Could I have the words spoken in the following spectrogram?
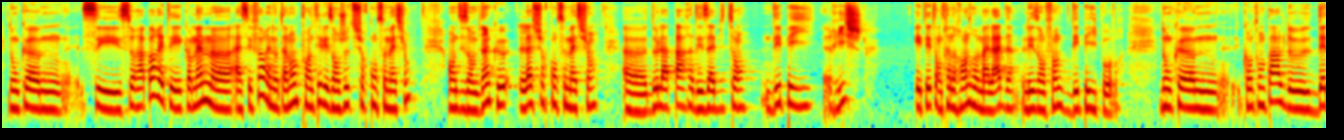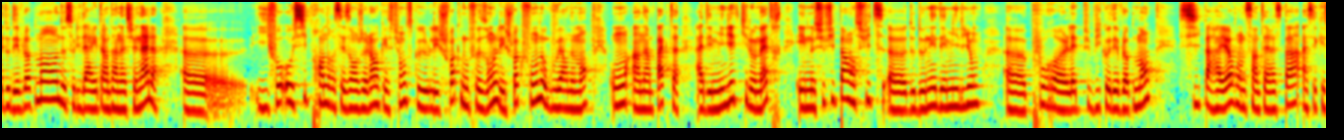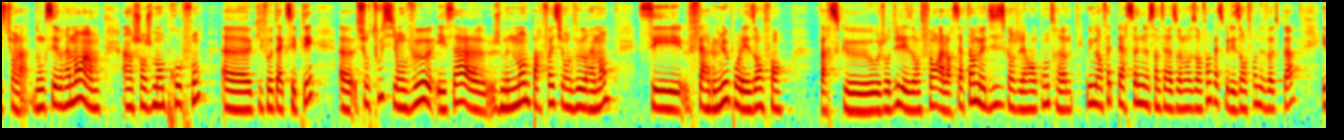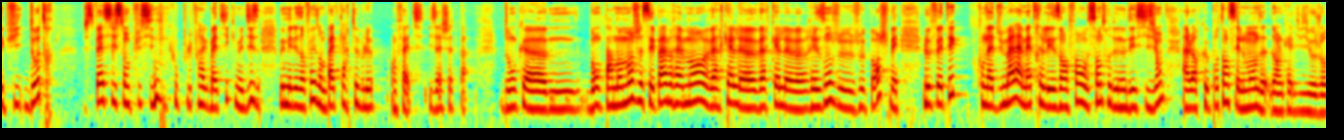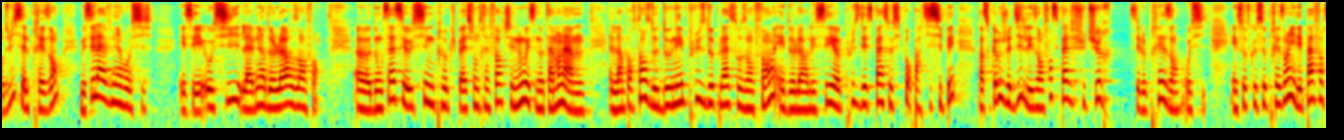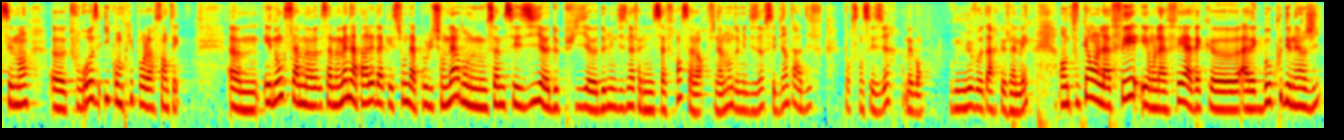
Donc ce rapport était quand même assez fort et notamment pointer les enjeux de surconsommation en disant bien que la surconsommation de la part des habitants des pays riches était en train de rendre malades les enfants des pays pauvres. Donc, euh, quand on parle d'aide au développement, de solidarité internationale, euh, il faut aussi prendre ces enjeux-là en question, parce que les choix que nous faisons, les choix que font nos gouvernements, ont un impact à des milliers de kilomètres. Et il ne suffit pas ensuite euh, de donner des millions pour l'aide publique au développement si par ailleurs on ne s'intéresse pas à ces questions-là. Donc c'est vraiment un, changement profond qu'il faut accepter, surtout si on veut, et ça je me demande parfois si on le veut vraiment, c'est faire le mieux pour les enfants. Parce qu'aujourd'hui, les enfants. Alors, certains me disent quand je les rencontre, euh, oui, mais en fait, personne ne s'intéresse vraiment aux enfants parce que les enfants ne votent pas. Et puis d'autres, je ne sais pas s'ils sont plus cyniques ou plus pragmatiques, me disent oui, mais les enfants, ils n'ont pas de carte bleue, en fait, ils n'achètent pas. Donc, euh, bon, par moment, je ne sais pas vraiment vers quelle, vers quelle raison je, je penche, mais le fait est qu'on a du mal à mettre les enfants au centre de nos décisions, alors que pourtant, c'est le monde dans lequel ils vivent aujourd'hui, c'est le présent, mais c'est l'avenir aussi et c'est aussi l'avenir de leurs enfants. Euh, donc ça, c'est aussi une préoccupation très forte chez nous, et c'est notamment l'importance de donner plus de place aux enfants et de leur laisser euh, plus d'espace aussi pour participer, parce que comme je le dis, les enfants, c'est pas le futur, c'est le présent aussi. Et sauf que ce présent, il n'est pas forcément euh, tout rose, y compris pour leur santé. et donc, ça me, ça me, mène à parler de la question de la pollution de l'air dont nous nous sommes saisis depuis 2019 à l'UNICEF France. Alors, finalement, 2019, c'est bien tardif pour s'en saisir, mais bon, mieux vaut tard que jamais. En tout cas, on l'a fait et on l'a fait avec, euh, avec beaucoup d'énergie.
